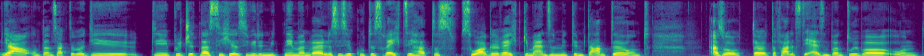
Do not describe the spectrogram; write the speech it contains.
Ja, und dann sagt aber die, die Bridget, na sicher, sie wird ihn mitnehmen, weil das ist ihr gutes Recht, sie hat das Sorgerecht gemeinsam mit dem Tante und also da, da fahrt jetzt die Eisenbahn drüber und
